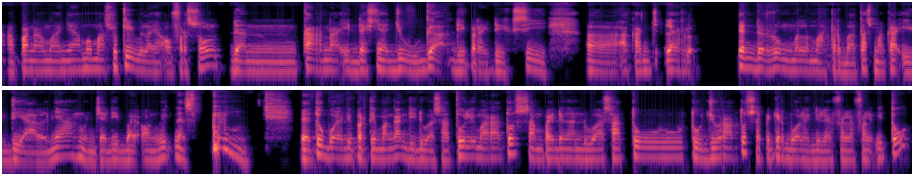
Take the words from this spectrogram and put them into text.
apa namanya memasuki wilayah oversold dan karena indeksnya juga diprediksi uh, akan cenderung melemah terbatas maka idealnya menjadi buy on weakness. Yaitu boleh dipertimbangkan di 21500 sampai dengan 21700 saya pikir boleh di level-level itu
